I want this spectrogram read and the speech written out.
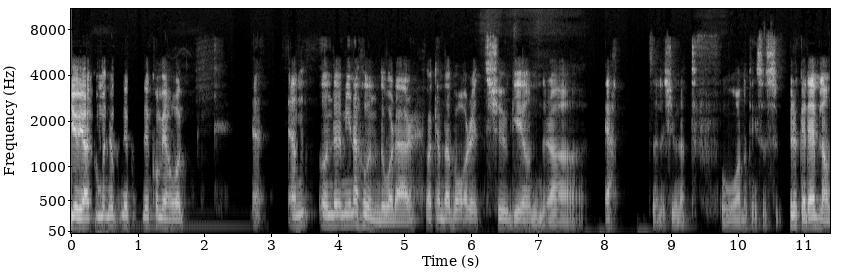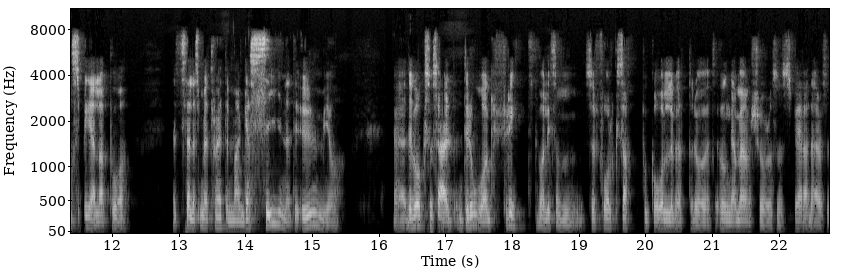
Gud, jag kommer, nu, nu, nu kommer jag ihåg eh, en, under mina hundår där, vad kan det ha varit, 2001 eller 2002 någonting, så brukade jag ibland spela på ett ställe som jag tror hette Magasinet i Umeå. Eh, det var också så här drogfritt. Det var liksom, så folk satt på golvet och det var unga människor och så spelade där. Och så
